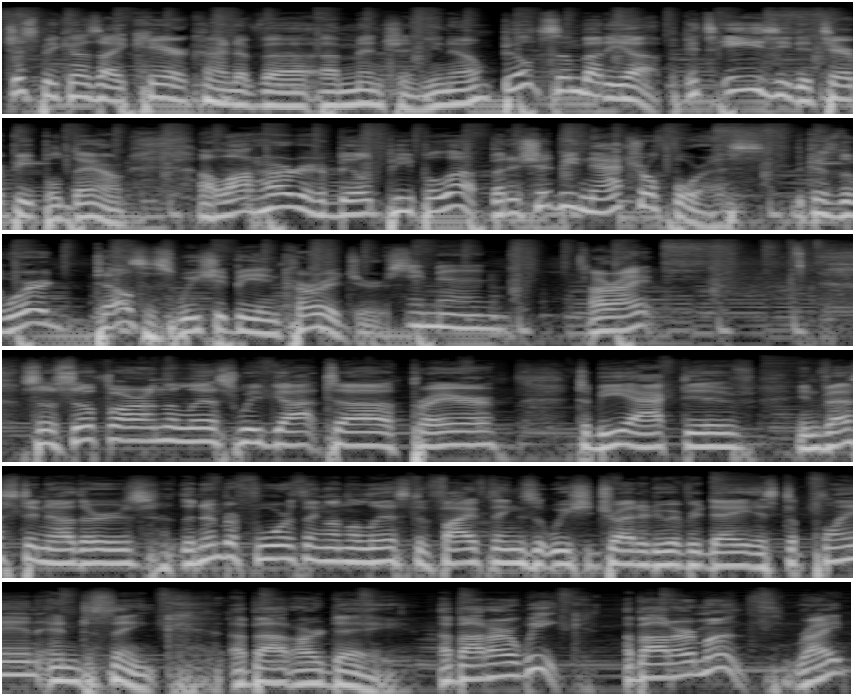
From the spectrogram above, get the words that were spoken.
just because I care kind of a, a mention, you know? Build somebody up. It's easy to tear people down, a lot harder to build people up, but it should be natural for us because the word tells us we should be encouragers. Amen. All right. So, so far on the list, we've got uh, prayer, to be active, invest in others. The number four thing on the list of five things that we should try to do every day is to plan and think about our day, about our week, about our month, right?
